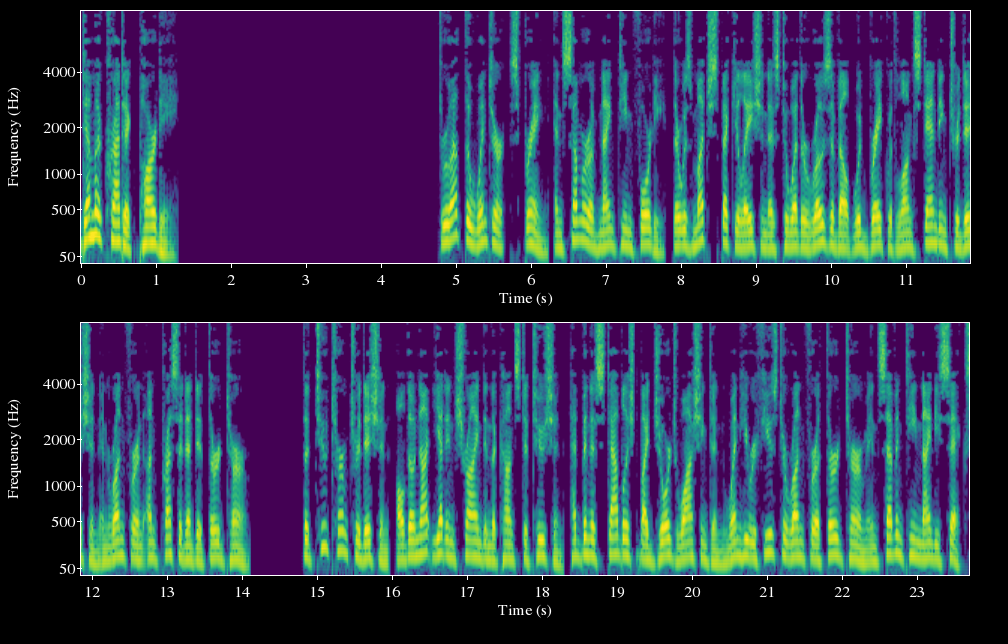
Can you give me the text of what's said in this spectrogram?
Democratic Party Throughout the winter, spring, and summer of 1940, there was much speculation as to whether Roosevelt would break with long-standing tradition and run for an unprecedented third term. The two-term tradition, although not yet enshrined in the Constitution, had been established by George Washington when he refused to run for a third term in 1796.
